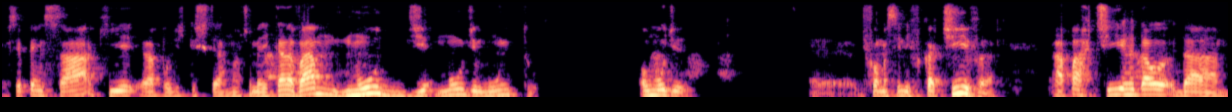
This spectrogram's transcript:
você pensar que a política externa norte-americana vai mude, mude muito, ou mude é, de forma significativa, a partir da, da,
